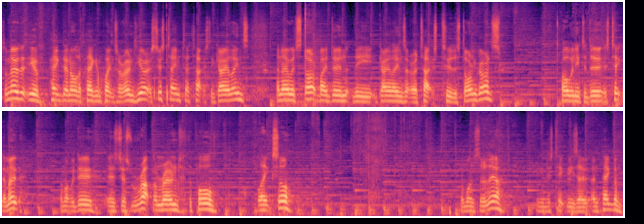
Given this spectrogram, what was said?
So now that you've pegged in all the pegging points around here, it's just time to attach the guy lines. And I would start by doing the guy lines that are attached to the storm guards. All we need to do is take them out, and what we do is just wrap them around the pole like so. And once they're there, you can just take these out and peg them.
